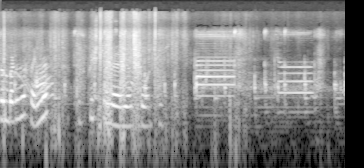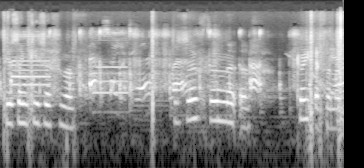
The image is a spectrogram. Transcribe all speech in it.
są bardzo fajne, to wpiszcie na YouTube piosenki z FNAF. Z FNF, czyli FNF.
